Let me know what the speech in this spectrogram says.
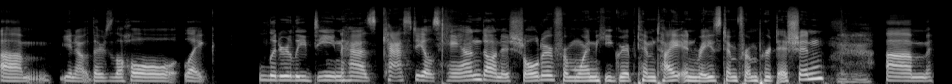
Um, you know, there's the whole like literally Dean has Castiel's hand on his shoulder from when he gripped him tight and raised him from perdition. Mhm. Um,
